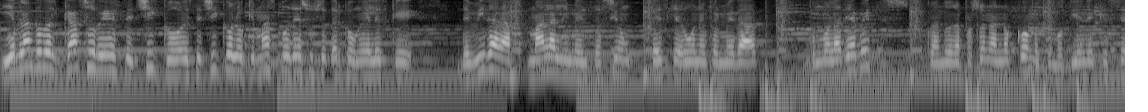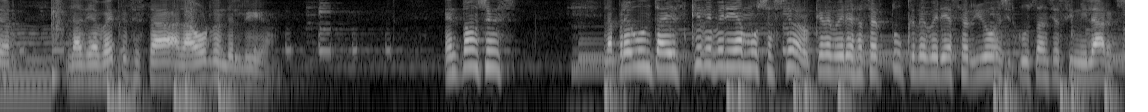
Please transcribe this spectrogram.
Y hablando del caso de este chico, este chico lo que más podría suceder con él es que debido a la mala alimentación pesque alguna enfermedad como la diabetes. Cuando una persona no come como tiene que ser, la diabetes está a la orden del día. Entonces, la pregunta es, ¿qué deberíamos hacer? ¿Qué deberías hacer tú? ¿Qué debería hacer yo en circunstancias similares?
